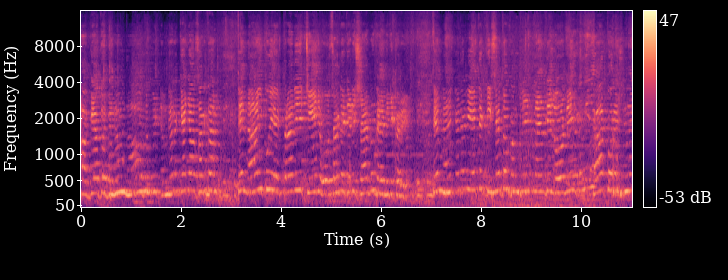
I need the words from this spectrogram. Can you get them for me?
ਆਗਿਆ ਤੋਂ ਬਿਨਾਂ ਨਾ ਉਹ ਕੋਈ ਡੰਗਰ ਰੱਖਿਆ ਜਾ ਸਕਦਾ ਤੇ ਨਾ ਹੀ ਕੋਈ ਇਸ ਤਰ੍ਹਾਂ ਦੀ ਚੀਜ਼ ਹੋ ਸਕਦੀ ਜਿਹੜੀ ਸ਼ਹਿਰ ਨੂੰ ਡੈਮੇਜ ਕਰੇ। ਤੇ ਮੈਂ ਕਹਿੰਦਾ ਵੀ ਇਹ ਤੇ ਕਿਸੇ ਤੋਂ ਕੰਪਲੇਂਟ ਲੈਣ ਦੀ ਲੋੜ ਨਹੀਂ। ਕਾਰਪੋਰੇਸ਼ਨ ਨੇ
